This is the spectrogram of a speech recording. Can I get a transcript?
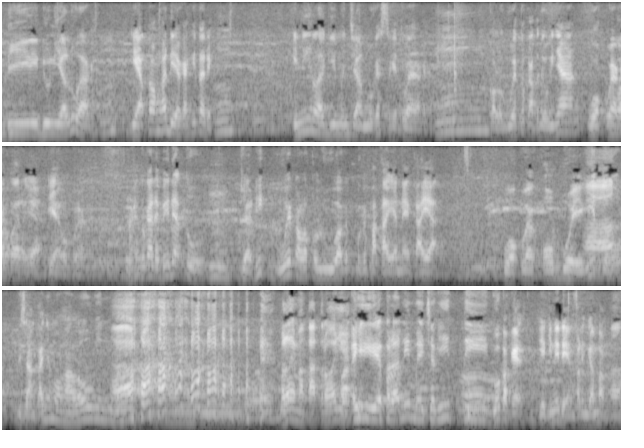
di dunia luar, Hmm. ya atau enggak di era kita deh, Hmm. ini lagi menjamurnya streetwear. Hmm. Kalau gue tuh kategorinya workwear. Workwear, ya. Iya, workwear. Nah, itu kan ada beda tuh. Hmm. Jadi gue kalau keluar berpakaiannya kayak workwear cowboy gitu, Ah. disangkanya mau Halloween. Ah. Padahal emang katro aja. Wah, iya, padahal ini majority. Gue pakai ya gini deh yang paling gampang. Ah.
